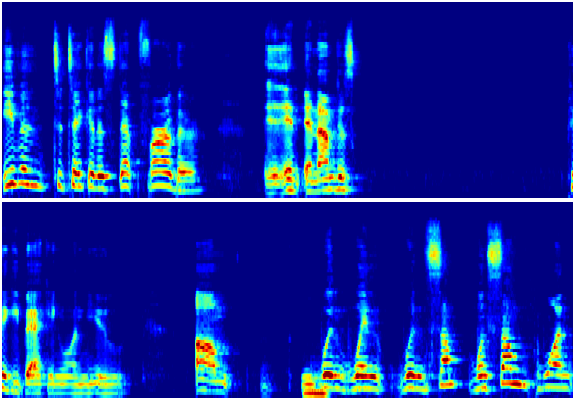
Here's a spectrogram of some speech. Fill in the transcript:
even to take it a step further, and, and I'm just piggybacking on you. Um, mm-hmm. when when when some when someone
